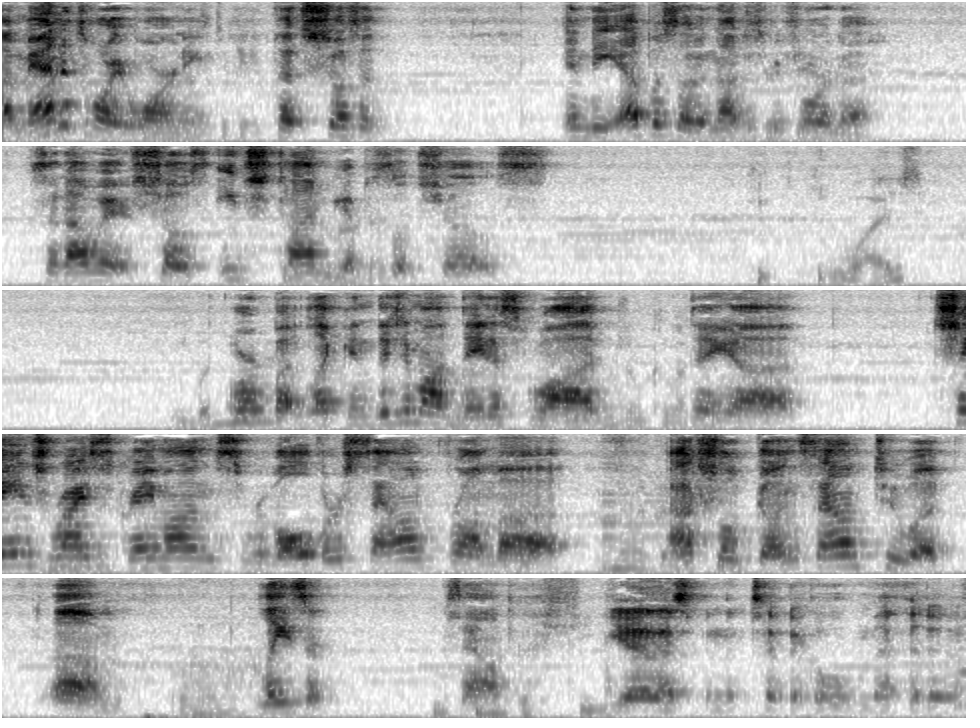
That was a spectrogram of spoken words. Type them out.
a mandatory warning that shows it in the episode and not just before the. So that way it shows each time the episode shows. He, he was? But Or, but like in Digimon Data Squad, they uh, changed RiseGreymon's revolver sound from uh, actual gun sound to a um, laser sound. Yeah, that's been the typical method of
